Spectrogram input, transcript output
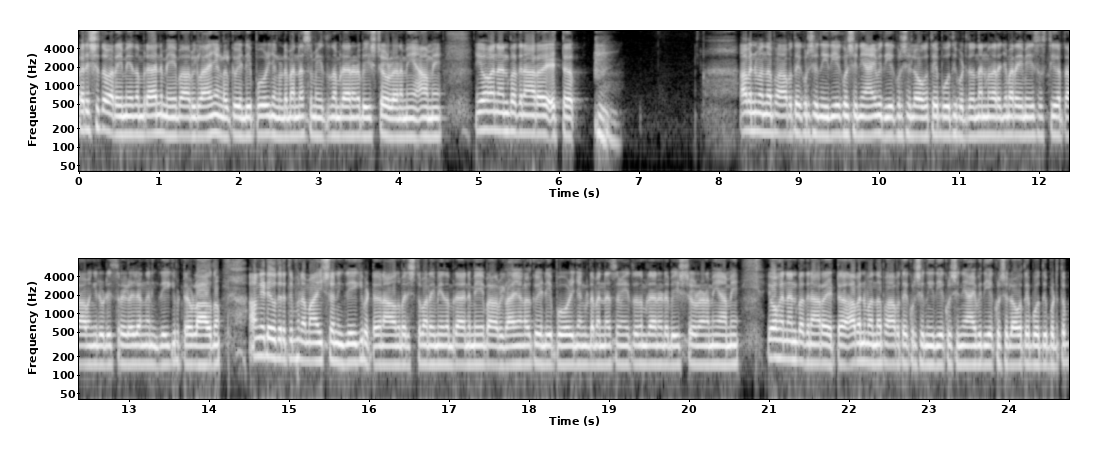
പരിശുദ്ധ പറയുമേ നമ്പ്രാന്റെ മേ പാപികളായ ഞങ്ങൾക്ക് വേണ്ടി ഇപ്പോഴും ഞങ്ങളുടെ മരണസമയത്ത് തമ്പുരാനോട് അപേക്ഷിച്ച് ആമേ ആമേ യോഹനാൻ പതിനാറ് എട്ട് അവൻ വന്ന പാപത്തെക്കുറിച്ച് നീതിയെക്കുറിച്ച് ന്യായവിധിയെക്കുറിച്ച് ലോകത്തെ ബോധ്യപ്പെടുത്തുന്നു. നന്മ നിറഞ്ഞ മറിയമേ സൃഷ്ടികർത്താവ് അങ്ങയുടെ സ്ത്രീകളിൽ അങ്ങ് അനുഗ്രഹിക്കപ്പെട്ടവളാകുന്നു. അങ്ങയുടെ ഉദരത്തിൻ ഫലമായി ഈശോ അനുഗ്രഹിക്കപ്പെട്ടവനാകുന്നു. പരിശുദ്ധ മറിയമേ തമ്പുരാനമേ പാപികളായ ഞങ്ങൾക്ക് വേണ്ടി എപ്പോഴും ഞങ്ങളുടെ മരണസമയത്ത് തമ്പുരാനോട് അപേക്ഷിച്ചുകൊള്ളണമേ ആമേ യോഹനാൻ പതിനാറ് എട്ട് അവൻ വന്ന പാപത്തെക്കുറിച്ച് നീതിയെക്കുറിച്ച് ന്യായവിധിയെക്കുറിച്ച് ലോകത്തെ ബോധ്യപ്പെടുത്തും.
